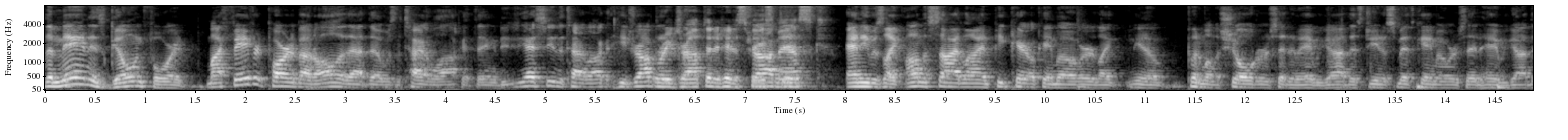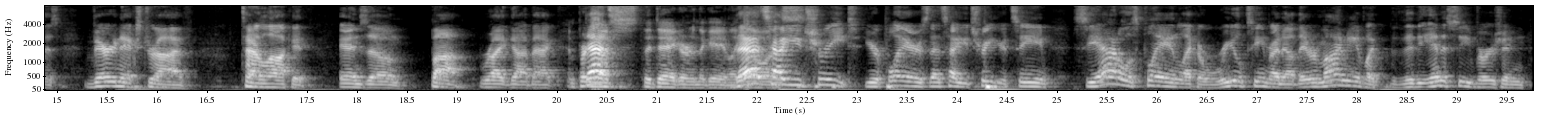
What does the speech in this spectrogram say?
The man is going for it. My favorite part about all of that, though, was the Tyler Lockett thing. Did you guys see the Tyler Lockett? He dropped Where it he dropped it, it hit his face dropped it, mask. and he was like on the sideline. Pete Carroll came over, like you know, put him on the shoulder, said, "Hey, we got this." Geno Smith came over, said, "Hey, we got this." Very next drive, Tyler Lockett end zone, bop, right guy back. And pretty that's much the dagger in the game. Like that's that how you treat your players. That's how you treat your team. Seattle is playing like a real team right now. They remind me of like the, the NFC version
